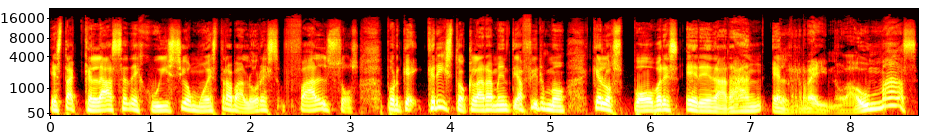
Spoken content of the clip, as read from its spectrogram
Esta clase de juicio muestra valores falsos, porque Cristo claramente afirmó que los pobres heredarán el reino. Aún más,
